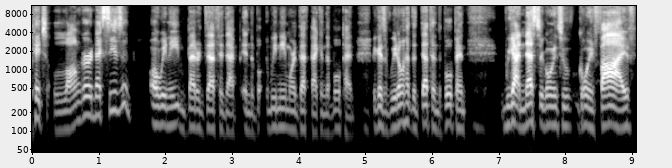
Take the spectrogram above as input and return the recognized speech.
pitch longer next season, or we need better depth in that in the we need more depth back in the bullpen because if we don't have the depth in the bullpen, we got Nestor going to going five.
